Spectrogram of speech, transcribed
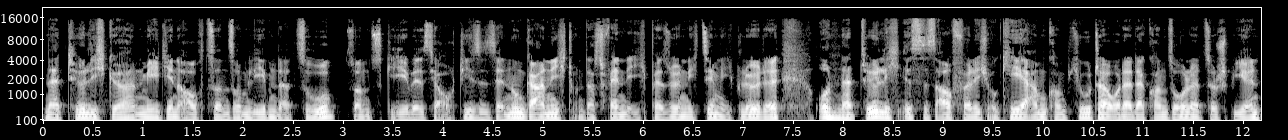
natürlich gehören Medien auch zu unserem Leben dazu, sonst gäbe es ja auch diese Sendung gar nicht und das fände ich persönlich ziemlich blöde. Und natürlich ist es auch völlig okay, am Computer oder der Konsole zu spielen,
